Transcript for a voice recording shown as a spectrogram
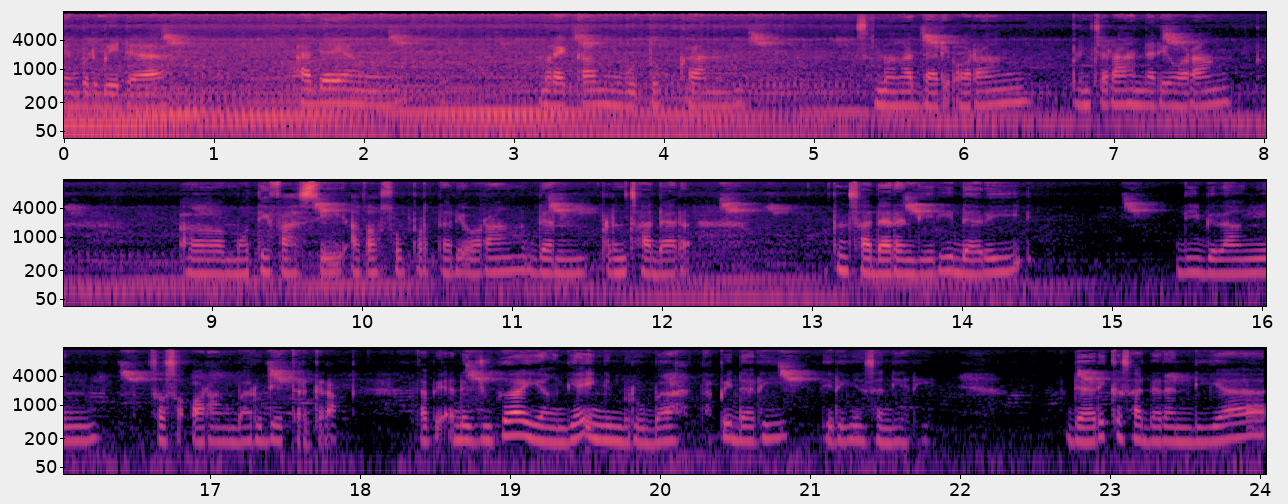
yang berbeda. Ada yang mereka membutuhkan semangat dari orang pencerahan dari orang eh, motivasi atau support dari orang dan pensadar pensadaran diri dari dibilangin seseorang baru dia tergerak. Tapi ada juga yang dia ingin berubah tapi dari dirinya sendiri. Dari kesadaran dia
